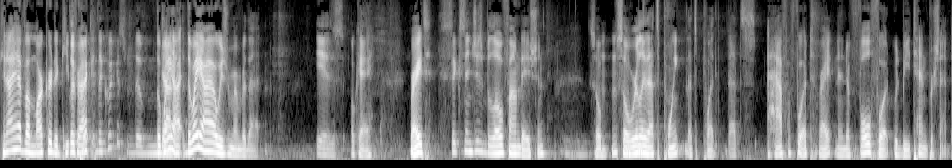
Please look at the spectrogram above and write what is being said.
Can I have a marker to keep The, track? quick, the quickest, the, the Got way it. I, the way I always remember that is okay, right? Six inches below foundation. So Mm-hmm. so really that's point that's point that's half a foot, right? And a full foot would be ten percent.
